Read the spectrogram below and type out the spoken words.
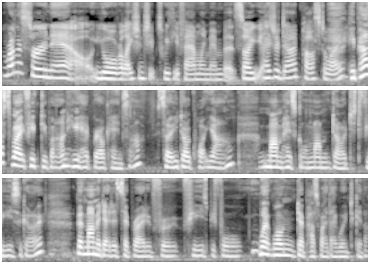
run us through now your relationships with your family members. So, has your dad passed away? He passed away at 51. He had bowel cancer, so he died quite young. Mum has gone. Mum died just a few years ago. But mum and dad had separated for a few years before. Well, when dad passed away, they weren't together.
